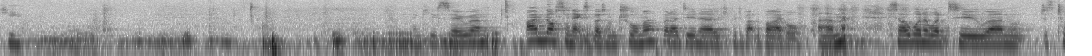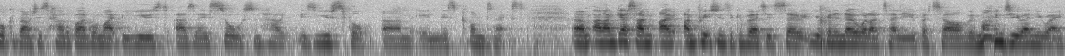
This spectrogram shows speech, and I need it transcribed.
Thank you. Thank you. So um, I'm not an expert on trauma, but I do know a little bit about the Bible. Um, so what I want to um, just talk about is how the Bible might be used as a source and how it is useful um, in this context. Um, and I guess I'm, I, I'm preaching to the converted, so you're going to know what I tell you, but I'll remind you anyway.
